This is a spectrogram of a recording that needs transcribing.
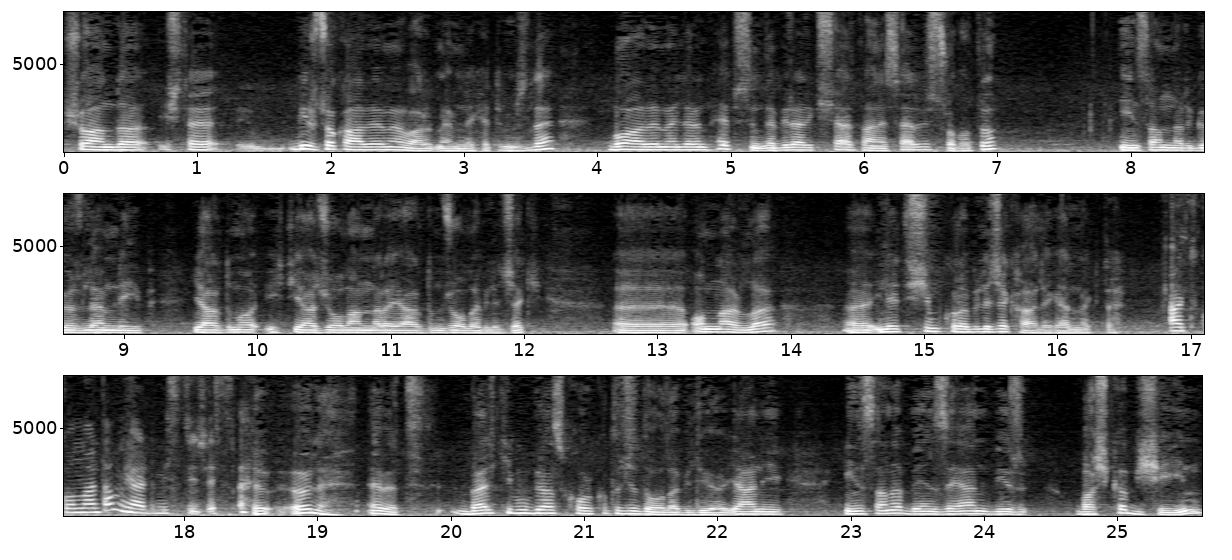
Şu anda işte birçok AVM var memleketimizde. Bu AVM'lerin hepsinde birer ikişer tane servis robotu insanları gözlemleyip yardıma ihtiyacı olanlara yardımcı olabilecek, e, onlarla e, iletişim kurabilecek hale gelmekte. Artık onlardan mı yardım isteyeceğiz? E, öyle, evet. Belki bu biraz korkutucu da olabiliyor. Yani insana benzeyen bir başka bir şeyin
